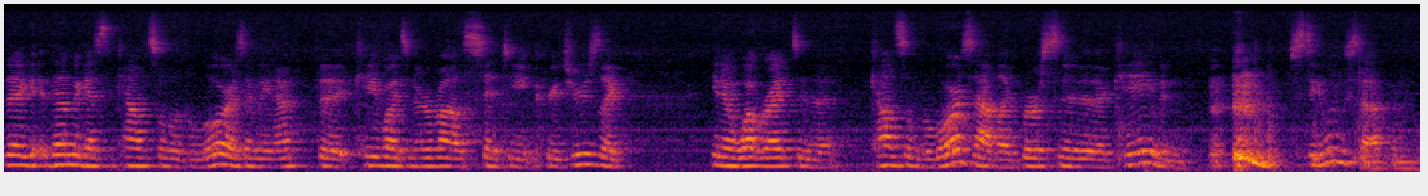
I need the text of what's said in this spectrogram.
the, them against the Council of the Lords, I mean, aren't the Cave Wights and Urviles sentient creatures? Like, you know, what right do the Council of the Lords have, like, bursting into their cave and stealing stuff and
